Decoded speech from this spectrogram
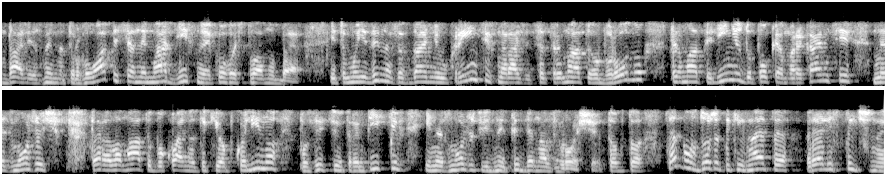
далі з ними торгуватися, нема дійсно якогось плану Б. І тому єдине завдання українців наразі це тримати оборону, тримати лінію, допоки американці не зможуть переламати буквально такі об коліно позицію трампістів і не зможуть віднайти для нас гроші. Тобто, це був дуже такий, знаєте, реалістичний,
